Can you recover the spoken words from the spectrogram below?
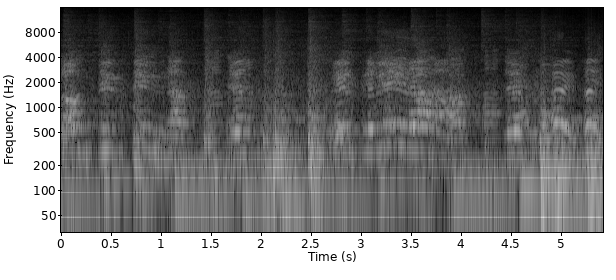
Långt ut i natten Inte mera hatten Hej, hej!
